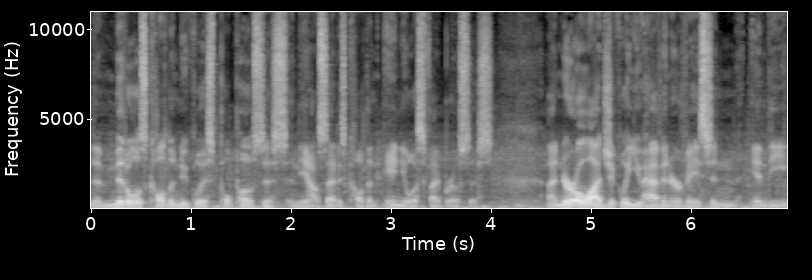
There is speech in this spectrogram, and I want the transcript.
The middle is called a nucleus pulposus, and the outside is called an annulus fibrosus. Uh, neurologically, you have innervation in the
